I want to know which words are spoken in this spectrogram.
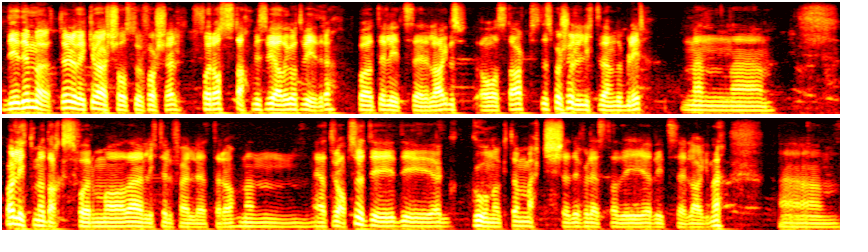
de de møter, det vil ikke være så stor forskjell for oss da, hvis vi hadde gått videre på et eliteserielag og Start. Det spørs jo litt hvem det blir. Men uh, og litt med dagsform og det er litt tilfeldigheter òg. Men jeg tror absolutt de, de, er gode nok til å matche de fleste av de eliteserielagene. Um,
